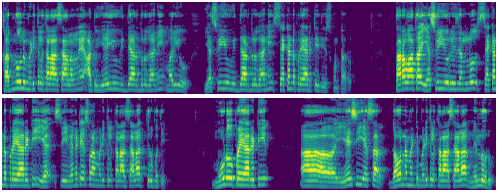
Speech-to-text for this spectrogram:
కర్నూలు మెడికల్ కళాశాలనే అటు ఏయు విద్యార్థులు కానీ మరియు ఎస్వియు విద్యార్థులు కానీ సెకండ్ ప్రయారిటీ తీసుకుంటారు. తర్వాత ఎస్వియు రీజన్లు second priority Sri Venkateswara medical కళాశాల తిరుపతి. మూడో ప్రయారిటీ ఏసీఎస్ఆర్ గవర్నమెంట్ మెడికల్ కళాశాల నెల్లూరు.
